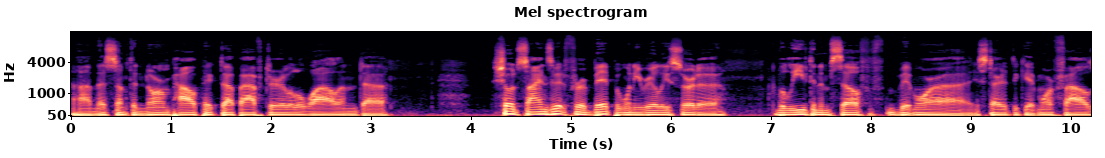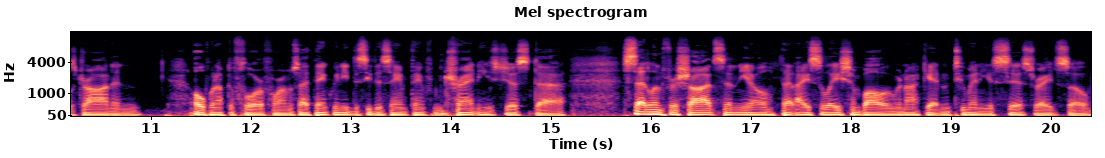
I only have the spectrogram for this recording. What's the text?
Um, that's something Norm Powell picked up after a little while and uh, showed signs of it for a bit. But when he really sort of believed in himself a bit more, uh, he started to get more fouls drawn and open up the floor for him. So I think we need to see the same thing from Trent. He's just uh, settling for shots and you know that isolation ball. We're not getting too many assists, right? So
